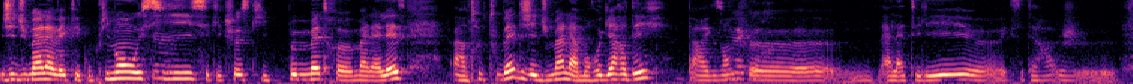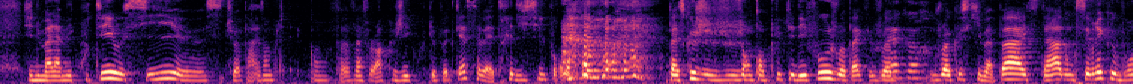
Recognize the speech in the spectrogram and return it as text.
j'ai du mal avec les compliments aussi. Mm. C'est quelque chose qui peut me mettre mal à l'aise. Un truc tout bête, j'ai du mal à me regarder par exemple, euh, à la télé, euh, etc. J'ai du mal à m'écouter aussi. Euh, si tu vois, par exemple, quand va falloir que j'écoute le podcast, ça va être très difficile pour moi. Parce que j'entends plus que les défauts, je vois, pas que, je vois, je vois que ce qui va pas, etc. Donc c'est vrai que bon,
